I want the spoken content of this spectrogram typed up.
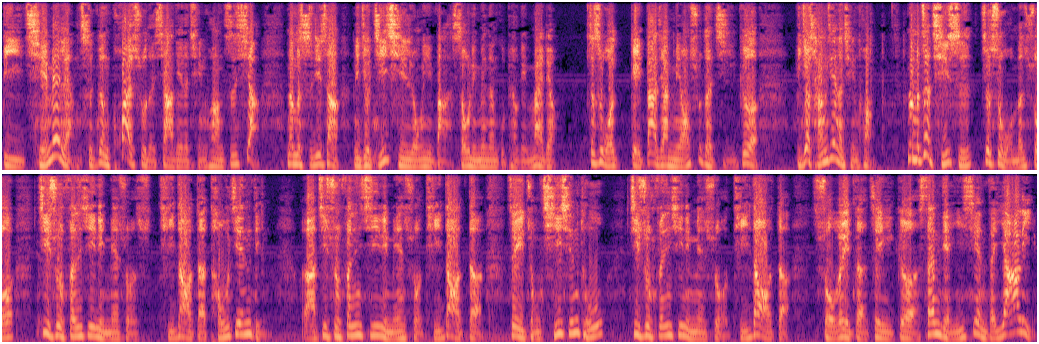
比前面两次更快速的下跌的情况之下，那么实际上你就极其容易把手里面的股票给卖掉。这是我给大家描述的几个比较常见的情况。那么这其实就是我们说技术分析里面所提到的头肩顶，啊，技术分析里面所提到的这种骑行图，技术分析里面所提到的所谓的这一个三点一线的压力，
